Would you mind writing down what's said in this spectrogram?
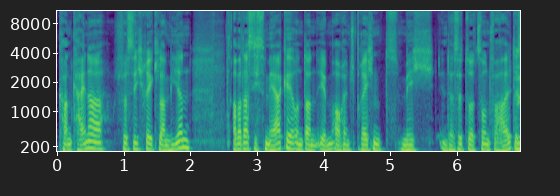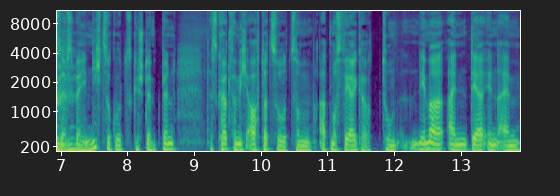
Kann keiner für sich reklamieren. Aber dass ich es merke und dann eben auch entsprechend mich in der Situation verhalte, mhm. selbst wenn ich nicht so gut gestimmt bin, das gehört für mich auch dazu, zum Atmosphärikertum. Nehmen wir einen, der in einem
